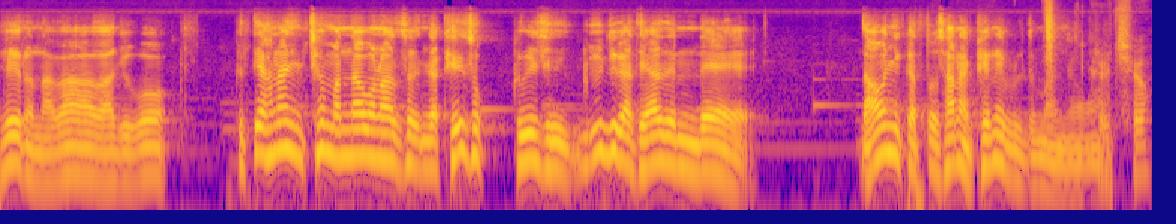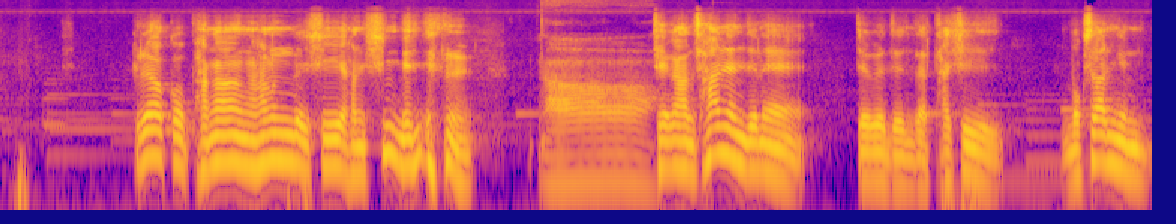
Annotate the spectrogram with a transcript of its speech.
해외로 나가가지고 그때 하나님 처음 만나고 나서 이제 계속 그것이 유지가 돼야 되는데 나오니까 또 사람이 변해버리더만요. 그렇죠. 그래갖고 방황하는 것이 한 십몇 년을 아. 제가 한 4년 전에 저거 저 이제 다시 목사님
